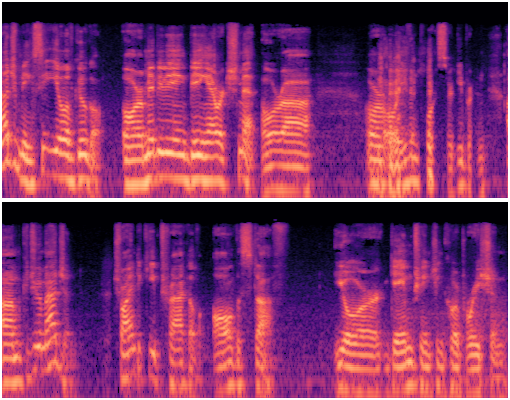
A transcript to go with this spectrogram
Imagine being CEO of Google, or maybe being being Eric Schmidt, or uh, or, or even poor Sergey Brin. Um, could you imagine trying to keep track of all the stuff your game changing corporation,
